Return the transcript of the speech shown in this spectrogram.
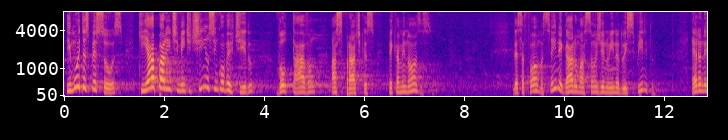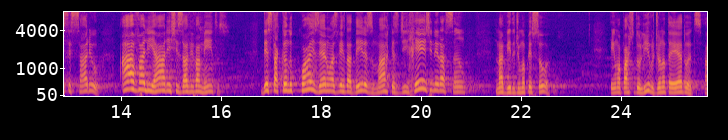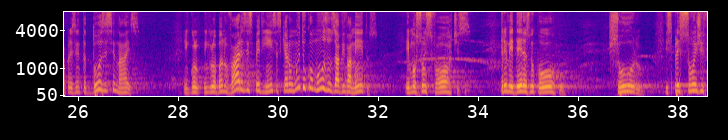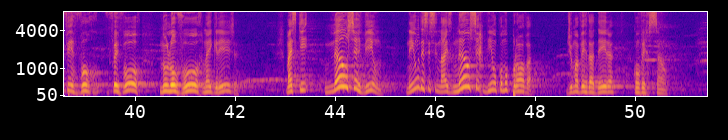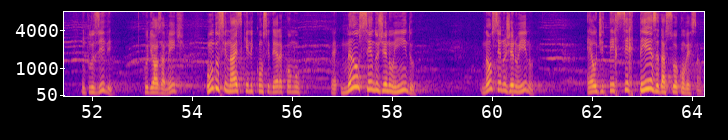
e muitas pessoas que aparentemente tinham se convertido voltavam às práticas pecaminosas. Dessa forma, sem negar uma ação genuína do Espírito, era necessário avaliar estes avivamentos, destacando quais eram as verdadeiras marcas de regeneração na vida de uma pessoa. Em uma parte do livro, Jonathan Edwards apresenta 12 sinais, englobando várias experiências que eram muito comuns nos avivamentos: emoções fortes, tremedeiras no corpo, choro, expressões de fervor, fervor no louvor na igreja, mas que não serviam, nenhum desses sinais não serviam como prova de uma verdadeira conversão. Inclusive, curiosamente, um dos sinais que ele considera como é, não sendo genuíno, não sendo genuíno, é o de ter certeza da sua conversão.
